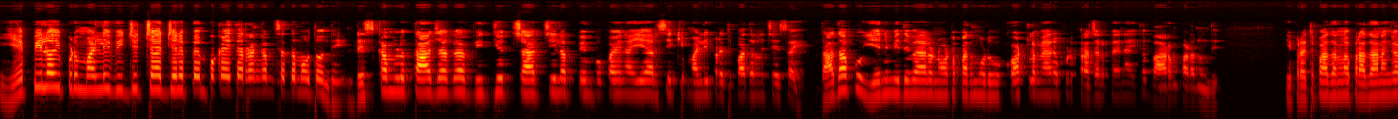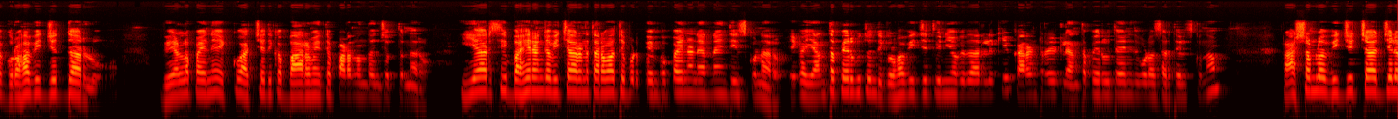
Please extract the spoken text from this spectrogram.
ఏపీలో ఇప్పుడు మళ్ళీ విద్యుత్ ఛార్జీల పెంపుకైతే రంగం సిద్ధమవుతోంది. డిస్కంలు తాజాగా విద్యుత్ ఛార్జీల పెంపుపైన ఐఆర్సీకి మళ్ళీ ప్రతిపాదనలు చేశాయి. దాదాపు ఎనిమిది వేల నూట పదమూడు కోట్ల మేర ఇప్పుడు ప్రజలపైన అయితే భారం పడనుంది. ఈ ప్రతిపాదనలో ప్రధానంగా గృహ విద్యుత్దారులు వీళ్ళపైనే ఎక్కువ అత్యధిక భారం అయితే పడనుందని చెప్తున్నారు. ఈఆర్సీ బహిరంగ విచారణ తర్వాత ఇప్పుడు పెంపుపైన నిర్ణయం తీసుకున్నారు. ఇక ఎంత పెరుగుతుంది గృహ విద్యుత్ వినియోగదారులకి? కరెంట్ రేట్లు ఎంత పెరుగుతాయనేది కూడా ఒకసారి తెలుసుకుందాం. రాష్ట్రంలో విద్యుత్ ఛార్జీల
